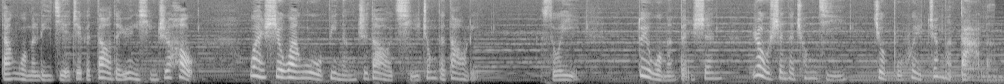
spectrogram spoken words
当我们理解这个道的运行之后，万事万物必能知道其中的道理，所以对我们本身肉身的冲击就不会这么大了。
